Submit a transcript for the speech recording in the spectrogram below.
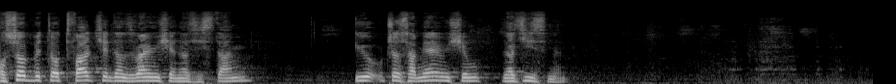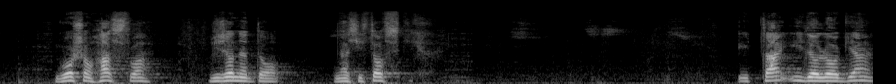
Osoby te otwarcie nazywają się nazistami i utożsamiają się nazizmem. głoszą hasła zbliżone do nazistowskich. I ta ideologia,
